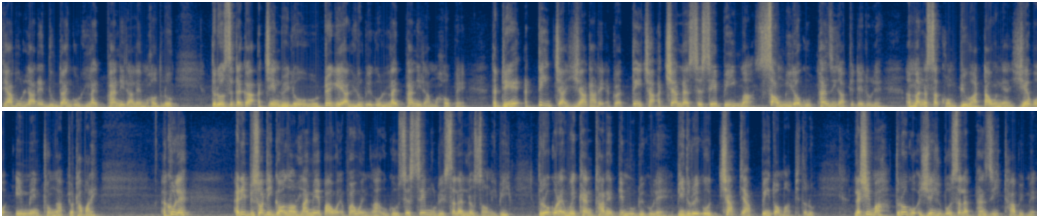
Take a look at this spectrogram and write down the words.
ဖျားဖူးလာတဲ့သူတိုင်းကိုလိုက်ဖမ်းနေတာလည်းမဟုတ်သလိုသူတို့စစ်တပ်ကအကျင့်တွေလို့တွေ့ကြရလူတွေကိုလိုက်ဖမ်းနေတာမဟုတ်ပဲတည်င်းအတိအကျရထားတဲ့အတွက်တေချာအချက်လက်စစ်ဆေးပြီးမှစောင့်ပြီးတော့ကိုဖမ်းဆီးတာဖြစ်တယ်လို့လည်းအမှတ်29ဘျူဟာတာဝန်ခံရဲဘော်အင်းမင်းထွန်းကပြောထားပါတယ်အခုလဲ အဲ့ဒီပစ္စည်းကောင်းဆောင်လှိုင်းမဲပါဝင်အဖွဲ့ဝင်9ဦးကိုစစ်ဆေးမှုတွေဆက်လက်လှုပ်ဆောင်နေပြီးသူတို့ကိုယ်တိုင်ဝေခံထားတဲ့ပြစ်မှုတွေကိုလည်းပြည်သူတွေကိုချပြပေးတော့မှာဖြစ်တယ်လို့လက်ရှိမှာသူတို့ကိုအရေးယူဖို့ဆက်လက်ဖမ်းဆီးထားပေမဲ့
